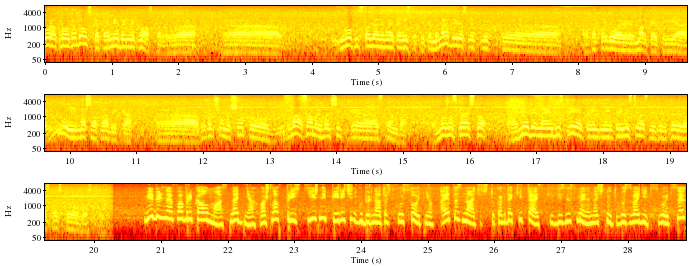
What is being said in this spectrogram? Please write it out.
Город Волгодонск – это мебельный кластер. Э, э, его представляли на этой выставке комбинат древесных под торговой маркой Трия, ну и наша фабрика. Э, по большому счету, два самых больших э, стенда. Можно сказать, что э, мебельная индустрия переместилась на территорию Ростовской области. Мебельная фабрика «Алмаз» на днях вошла в престижный перечень губернаторскую сотню. А это значит, что когда китайские бизнесмены начнут возводить свой цех,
